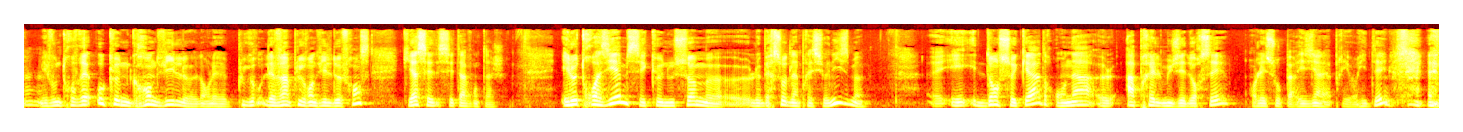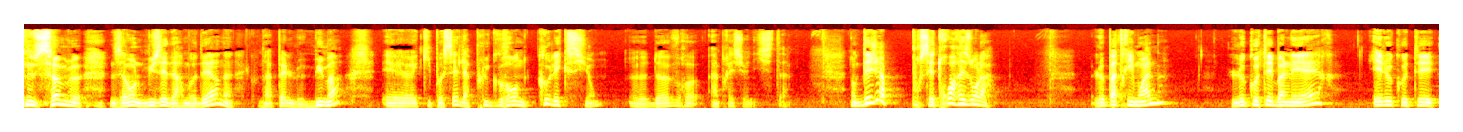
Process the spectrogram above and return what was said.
Mhm. Mais vous ne trouverez aucune grande ville dans les, plus, les 20 plus grandes villes de France qui a cet avantage. Et le troisième, c'est que nous sommes euh, le berceau de l'impressionnisme. Et dans ce cadre, on a, euh, après le musée d'Orsay, on laisse aux Parisiens la priorité, nous, sommes, nous avons le musée d'art moderne, qu'on appelle le MUMA, euh, qui possède la plus grande collection euh, d'œuvres impressionnistes. Donc déjà, pour ces trois raisons-là, le patrimoine, le côté balnéaire et le côté,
